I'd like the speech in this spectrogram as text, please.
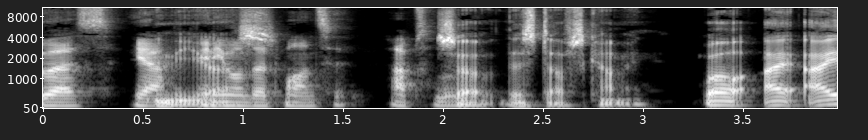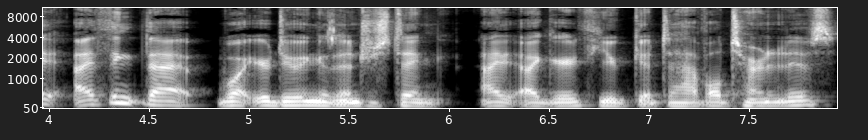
US, yeah, the US. anyone that wants it, absolutely. So this stuff's coming. Well, I, I, I think that what you're doing is interesting. I, I, agree with you. Good to have alternatives,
